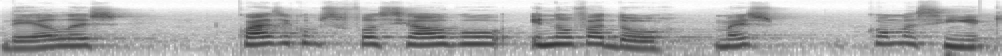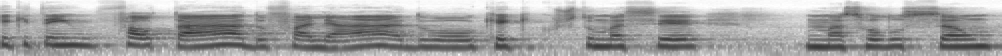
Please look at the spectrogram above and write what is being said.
delas, quase como se fosse algo inovador. Mas como assim? O que, que tem faltado, falhado, ou o que, que costuma ser uma solução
